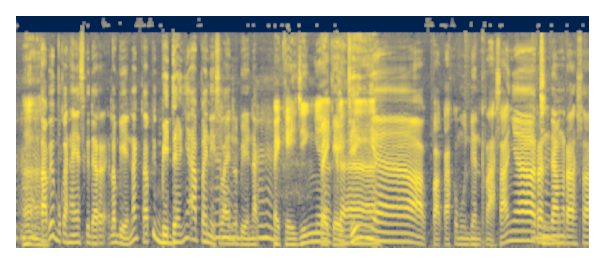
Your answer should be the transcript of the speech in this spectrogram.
Mhm, tapi bukan hanya sekedar lebih enak, tapi bedanya apa nih selain lebih enak? Mhm. Packagingnya, Packagingnya, apakah kemudian rasanya rendang rasa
